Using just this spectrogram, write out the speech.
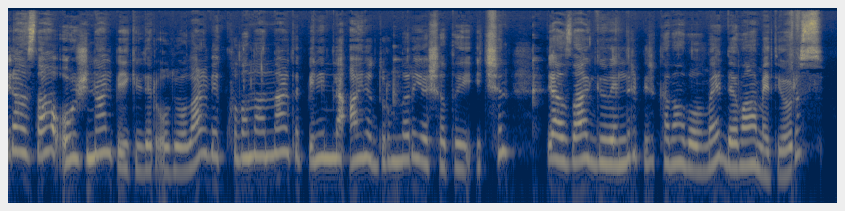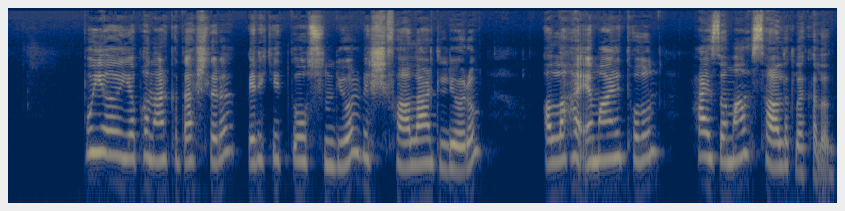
biraz daha orijinal bilgileri oluyorlar ve kullananlar da benimle aynı durumları yaşadığı için biraz daha güvenilir bir kanal olmaya devam ediyoruz. Bu yağı yapan arkadaşlara bereketli olsun diyor ve şifalar diliyorum. Allah'a emanet olun. Her zaman sağlıkla kalın.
